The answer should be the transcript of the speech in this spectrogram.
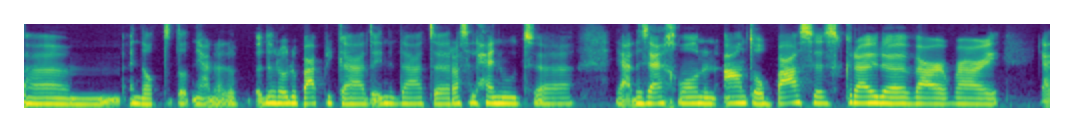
Um, en dat, dat ja, de, de, rode paprika, de, inderdaad, de ras el hanout. Uh, ja, er zijn gewoon een aantal basiskruiden waar, waar ja,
